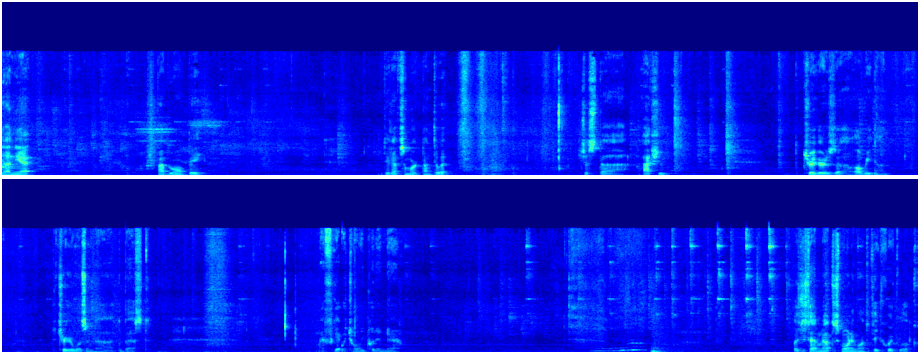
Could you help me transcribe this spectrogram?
gun yet. Probably won't be. We did have some work done to it. Just uh, actually, the trigger's uh, all redone. The trigger wasn't uh, the best. Forget which one we put in there. I just had them out this morning, wanted to take a quick look.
